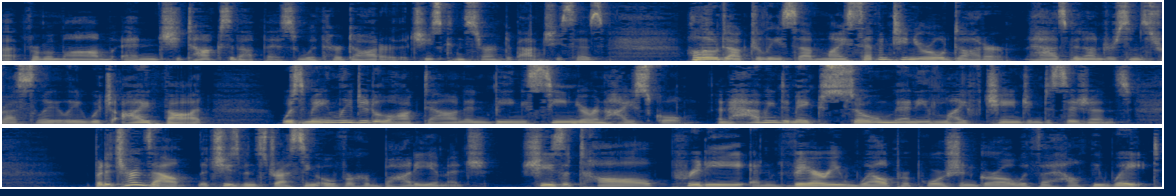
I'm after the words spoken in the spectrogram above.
uh, from a mom, and she talks about this with her daughter that she's concerned about. She says, Hello, Dr. Lisa. My 17 year old daughter has been under some stress lately, which I thought was mainly due to lockdown and being a senior in high school and having to make so many life changing decisions. But it turns out that she's been stressing over her body image. She's a tall, pretty, and very well proportioned girl with a healthy weight,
